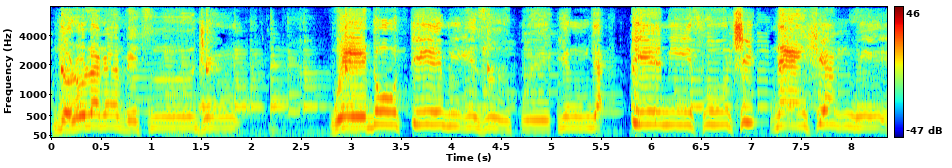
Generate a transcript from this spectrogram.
落落那个位置情。唯独对面是观音呀，对面夫妻难相为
